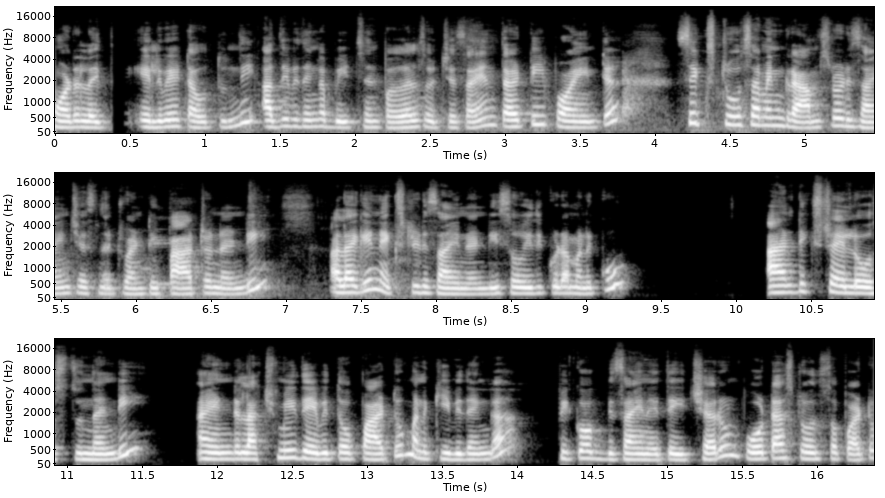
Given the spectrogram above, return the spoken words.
మోడల్ అయితే ఎలివేట్ అవుతుంది. అదేవిధంగా బీట్స్ అండ్ పర్ల్స్ వచ్చేసాయి. Thirty point six two seven గ్రామ్స్లో డిజైన్ చేసినటువంటి ప్యాటర్న్ అండి. అలాగే నెక్స్ట్ డిజైన్ అండి. సో ఇది కూడా మనకు యాంటిక్ స్టైల్లో వస్తుందండి. అండ్ లక్ష్మీదేవితో పాటు మనకి ఈ విధంగా పికాక్ డిజైన్ అయితే ఇచ్చారు. పోటా స్టోన్స్తో పాటు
